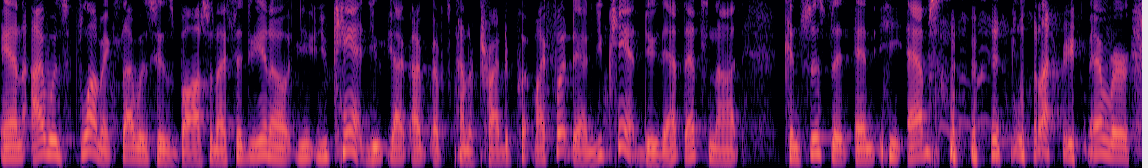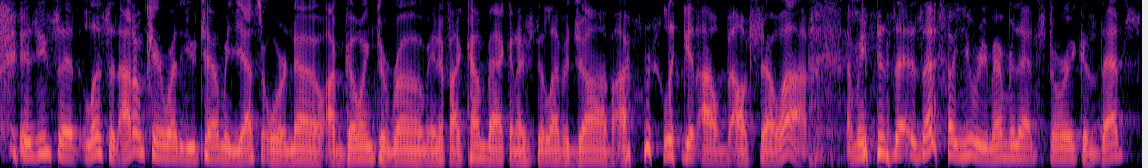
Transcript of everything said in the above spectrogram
And I was flummoxed. I was his boss, and I said, "You know, you, you can't. You, I, I've kind of tried to put my foot down. You can't do that. That's not consistent." And he absolutely. what I remember is you said, "Listen, I don't care whether you tell me yes or no. I'm going to Rome, and if I come back and I still have a job, I'm really good. I'll I'll show up." I mean, is that is that how you remember that story? Because that's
